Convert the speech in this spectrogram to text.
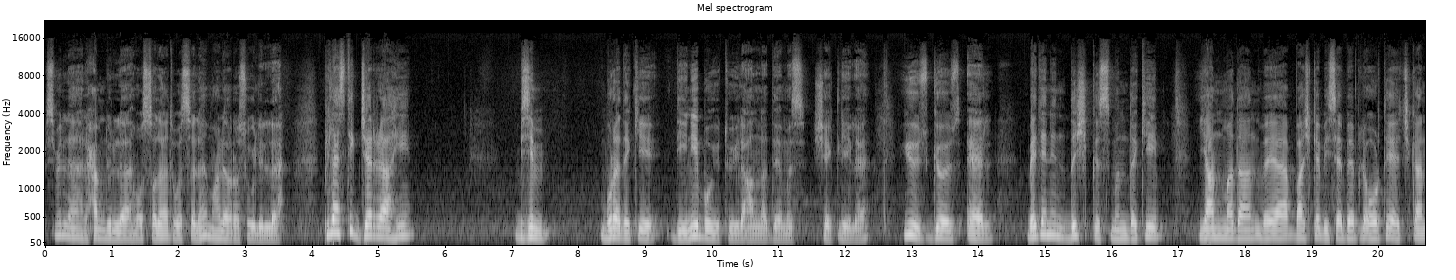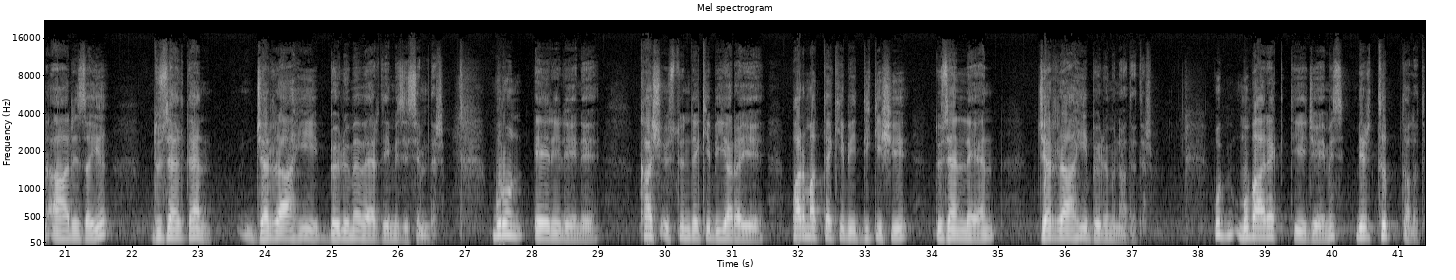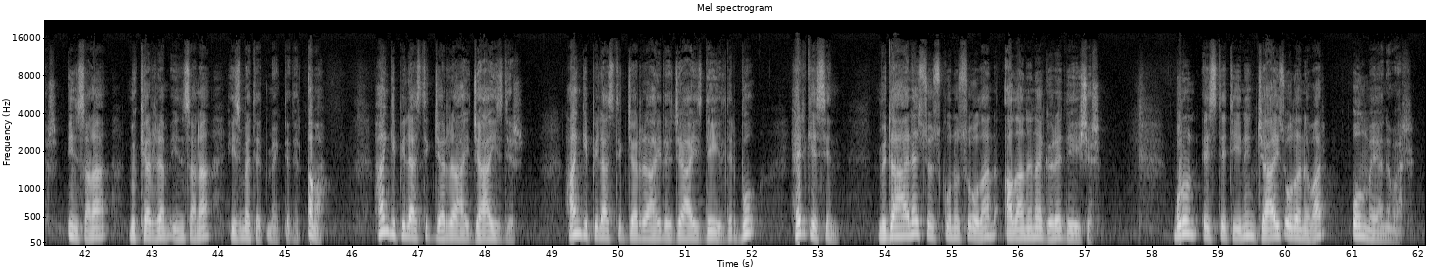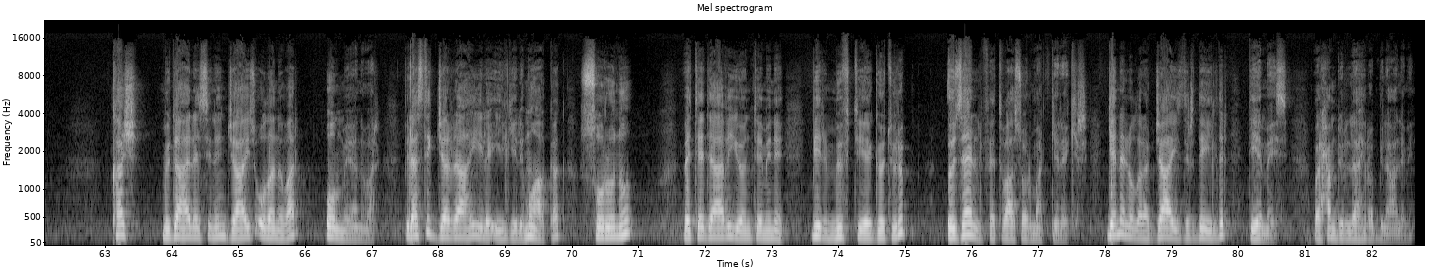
Bismillah, elhamdülillah, ve salatu ve selamu ala Resulillah. Plastik cerrahi bizim buradaki dini boyutuyla anladığımız şekliyle yüz, göz, el, bedenin dış kısmındaki yanmadan veya başka bir sebeple ortaya çıkan arızayı düzelten cerrahi bölüme verdiğimiz isimdir. Burun eğriliğini, kaş üstündeki bir yarayı, parmaktaki bir dikişi düzenleyen cerrahi bölümün adıdır. Bu mübarek diyeceğimiz bir tıp dalıdır. İnsana, mükerrem insana hizmet etmektedir. Ama hangi plastik cerrahi caizdir? Hangi plastik cerrahi de caiz değildir? Bu herkesin müdahale söz konusu olan alanına göre değişir. Burun estetiğinin caiz olanı var, olmayanı var. Kaş müdahalesinin caiz olanı var, olmayanı var. Plastik cerrahi ile ilgili muhakkak sorunu ve tedavi yöntemini bir müftiye götürüp özel fetva sormak gerekir. Genel olarak caizdir, değildir diyemeyiz. Velhamdülillahi Rabbil Alemin.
